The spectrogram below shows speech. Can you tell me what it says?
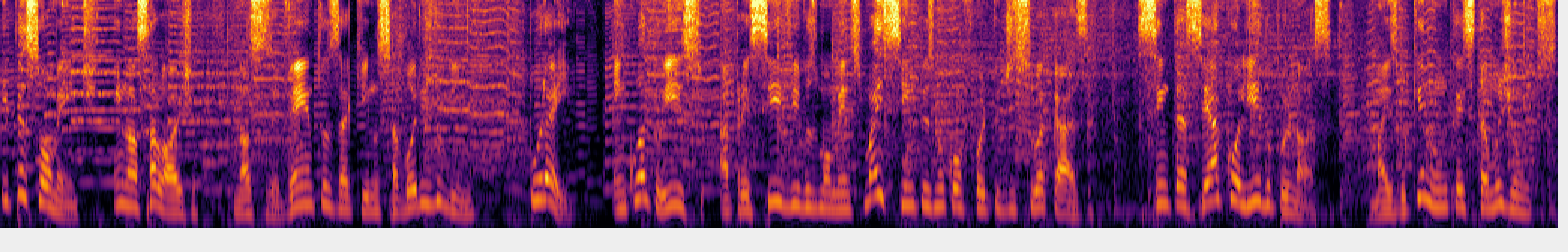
e pessoalmente em nossa loja, nossos eventos aqui nos Sabores do Vinho, por aí. Enquanto isso, aprecie e viva os momentos mais simples no conforto de sua casa. Sinta-se acolhido por nós. Mais do que nunca estamos juntos.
